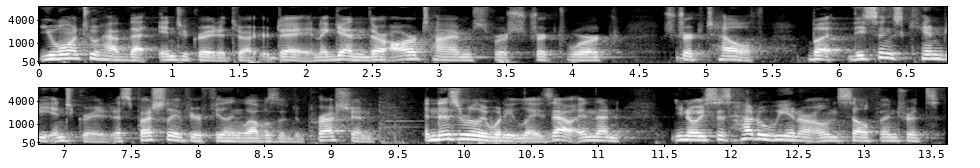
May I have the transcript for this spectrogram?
you want to have that integrated throughout your day and again there are times for strict work strict health but these things can be integrated especially if you're feeling levels of depression and this is really what he lays out and then you know, he says, how do we in our own self interest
